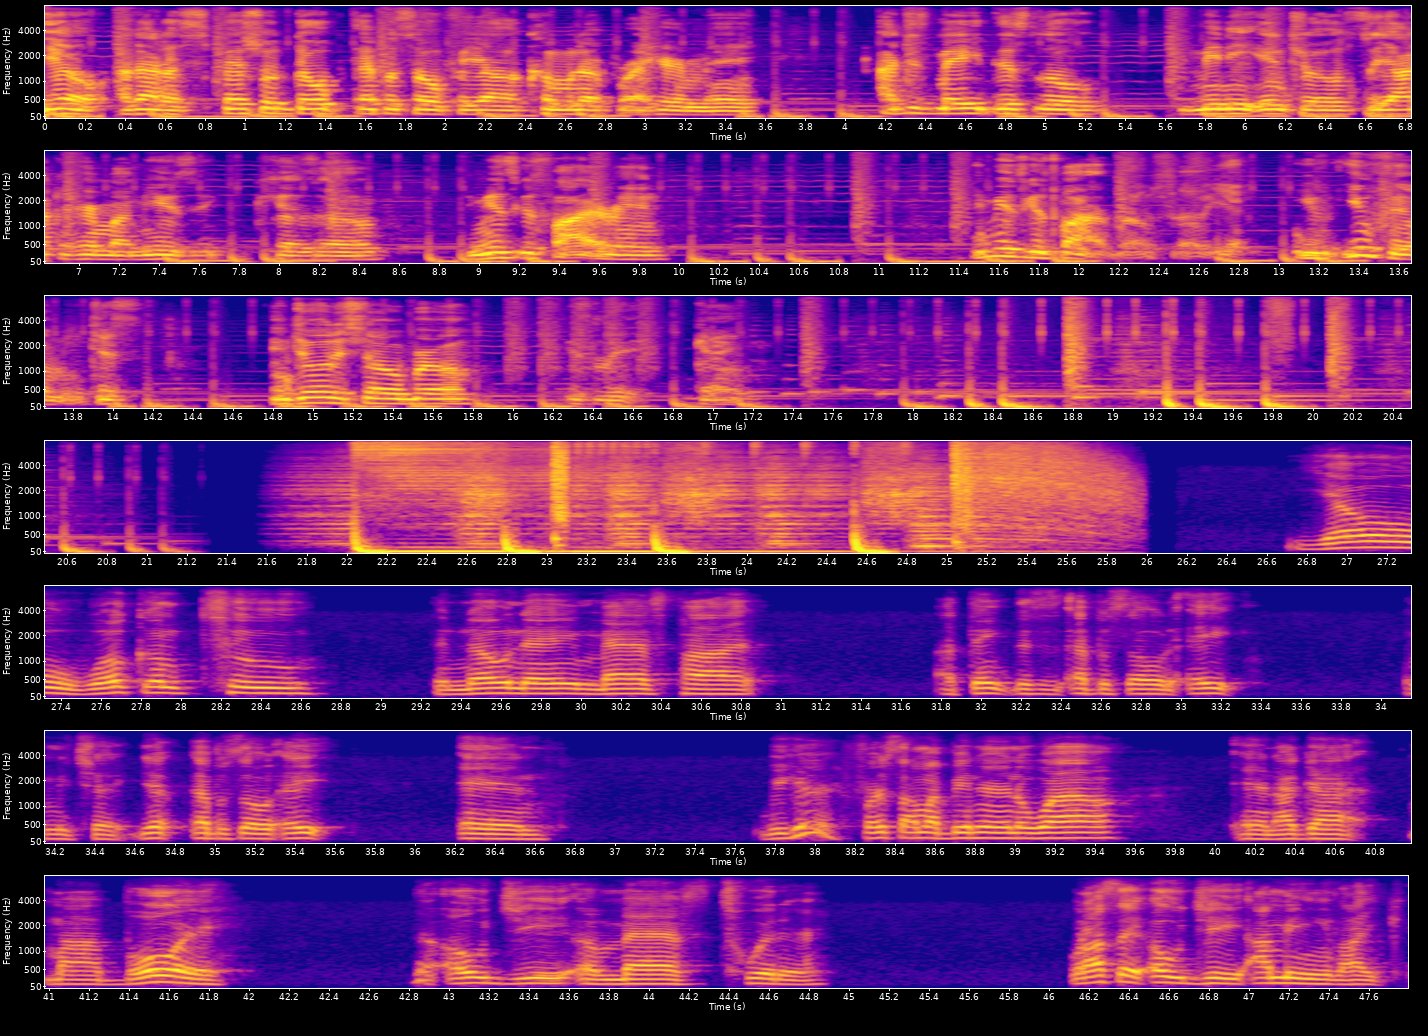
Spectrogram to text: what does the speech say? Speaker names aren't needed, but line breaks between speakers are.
Yo, I got a special dope episode for y'all coming up right here, man. I just made this little mini intro so y'all can hear my music because um, the music is fire and the music is fire, bro. So yeah, you you feel me? Just enjoy the show, bro. It's lit, gang. Yo, welcome to the No Name Mavs Pod. I think this is episode eight. Let me check. Yep, episode eight. And we here. First time I've been here in a while. And I got my boy, the OG of Mavs Twitter. When I say OG, I mean like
